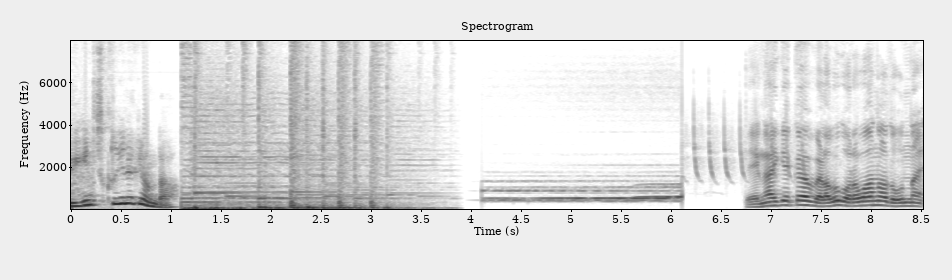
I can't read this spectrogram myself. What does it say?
ഗ്രീൻ സ്ക്രീൻ ഒക്കെ ഉണ്ടോ? തേങ്ങയ്ക്കൊക്കെ വിളവ് കുറവാന്നാ തോന്നുന്നേ.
